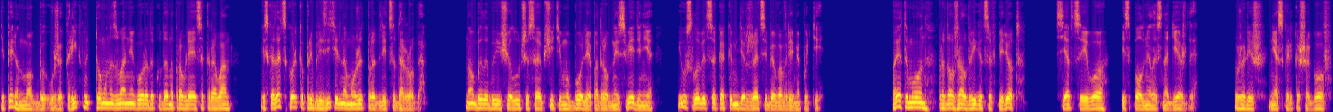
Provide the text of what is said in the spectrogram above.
Теперь он мог бы уже крикнуть Тому название города, куда направляется караван, и сказать, сколько приблизительно может продлиться дорога. Но было бы еще лучше сообщить ему более подробные сведения и условиться, как им держать себя во время пути. Поэтому он продолжал двигаться вперед. Сердце его исполнилось надежды. Уже лишь несколько шагов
